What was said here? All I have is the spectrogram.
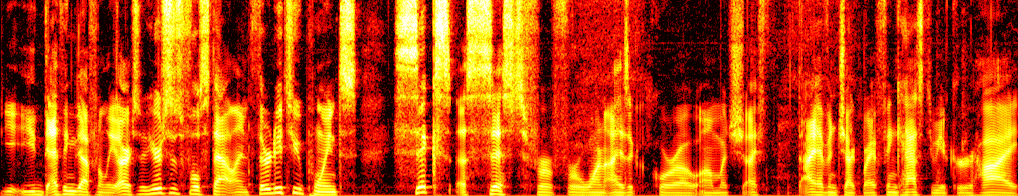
You, you, I think definitely. All right, so here's his full stat line: 32 points, six assists for for one Isaac Okoro, um, which I I haven't checked, but I think has to be a career high.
